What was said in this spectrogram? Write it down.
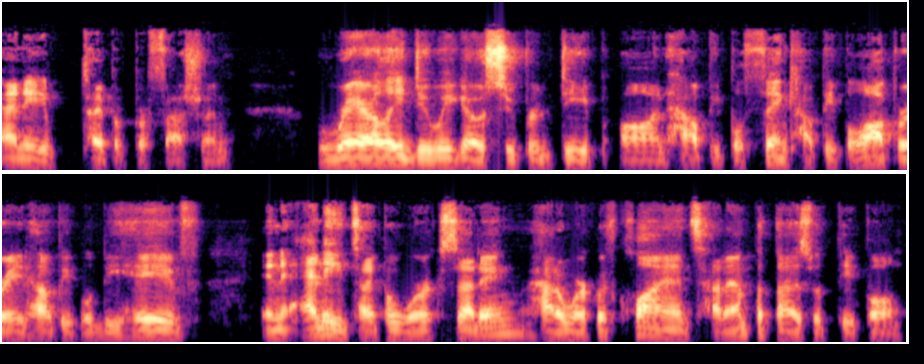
any type of profession. Rarely do we go super deep on how people think, how people operate, how people behave in any type of work setting, how to work with clients, how to empathize with people.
